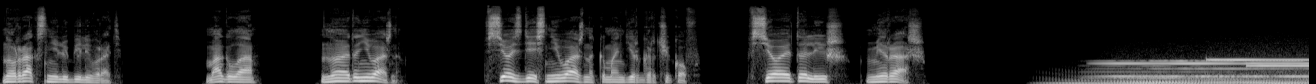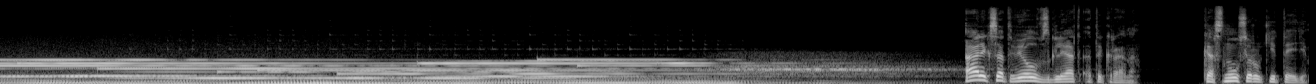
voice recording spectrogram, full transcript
Но Ракс не любили врать. «Могла. Но это не важно. Все здесь не важно, командир Горчаков. Все это лишь мираж. Алекс отвел взгляд от экрана. Коснулся руки Тедди.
